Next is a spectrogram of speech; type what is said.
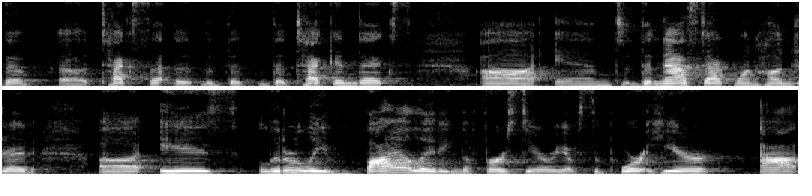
the uh, tech, uh, the, the tech index, uh, and the Nasdaq 100 uh, is literally violating the first area of support here at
